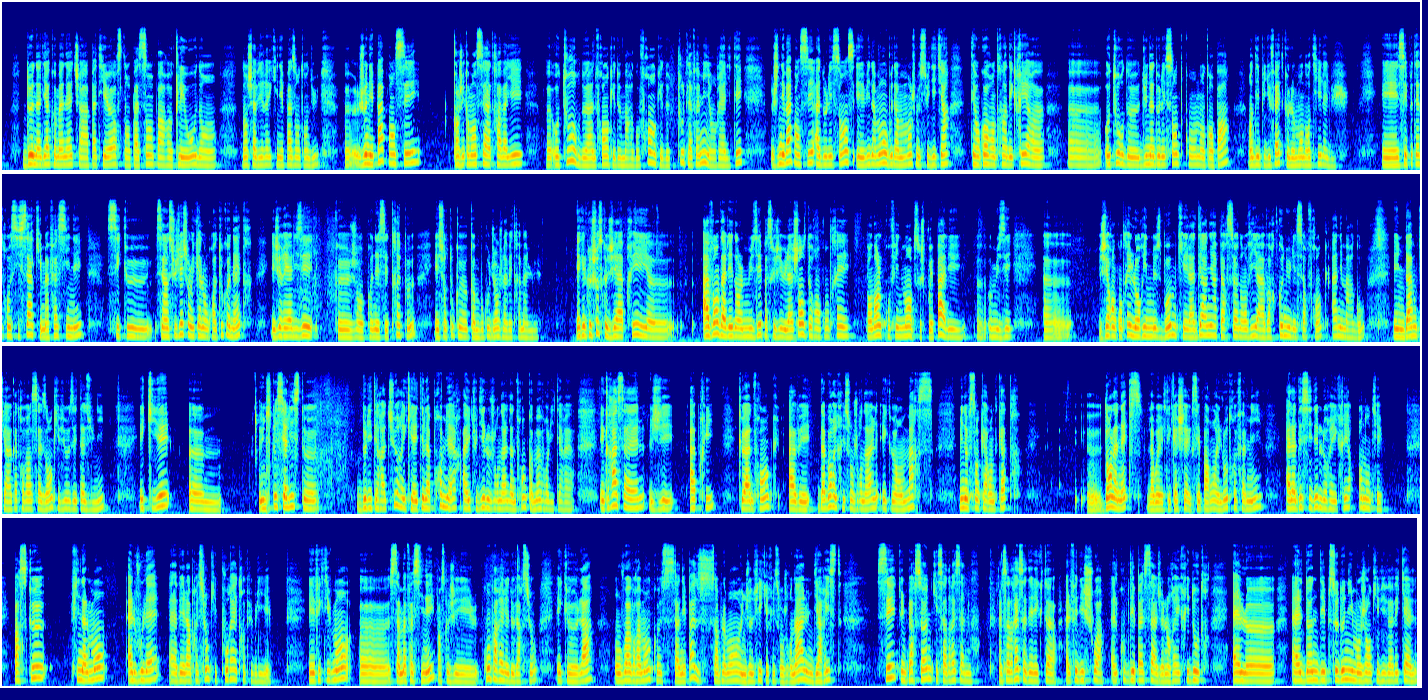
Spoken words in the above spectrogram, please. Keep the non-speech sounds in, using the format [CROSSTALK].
Nadia Comaneci à Patty Hearst en passant par Cléo dans, dans Chaviré qui n'est pas entendu. je n'ai pas pensé quand j'ai commencé à travailler euh, autour de Anne Frank et de Margot Frank et de toute la famille en réalité, je n'ai pas pensé adolescence et évidemment au bout d'un moment je me suis dit tiens, tu es encore en train d'écrire euh, euh, autour d'une adolescente qu'on n'entend pas en dépit du fait que le monde entier l'a lu. Et c'est peut-être aussi ça qui m'a fascinée, c'est que c'est un sujet sur lequel on croit tout connaître et j'ai réalisé que j'en connaissais très peu et surtout que, comme beaucoup de gens, je l'avais très mal lu. Il y a quelque chose que j'ai appris euh, avant d'aller dans le musée, parce que j'ai eu la chance de rencontrer pendant le confinement, parce que je ne pouvais pas aller euh, au musée, euh, j'ai rencontré Laurine Nussbaum, qui est la dernière personne en vie à avoir connu les sœurs Franck, Anne et Margot, et une dame qui a 96 ans, qui vit aux États-Unis, et qui est une spécialiste de littérature et qui a été la première à étudier le journal d'Anne Frank comme œuvre littéraire. Et grâce à elle, j'ai appris que Anne Frank avait d'abord écrit son journal et qu'en mars 1944, euh, dans l'annexe, là où elle était cachée avec ses parents et l'autre famille, elle a décidé de le réécrire en entier. Parce que finalement, elle voulait, elle avait l'impression qu'il pourrait être publié. Et effectivement, euh, ça m'a fascinée parce que j'ai comparé les deux versions et que là, on voit vraiment que ça n'est pas simplement une jeune fille qui écrit son journal, une diariste. C'est une personne qui s'adresse à nous. Elle s'adresse à des lecteurs. Elle fait des choix. Elle coupe des passages. Elle en réécrit d'autres. Elle, euh, elle donne des pseudonymes aux gens qui vivent avec elle.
